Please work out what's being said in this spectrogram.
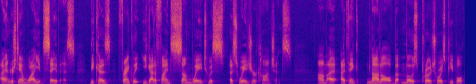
I understand why you'd say this because frankly, you got to find some way to ass- assuage your conscience. Um, I, I think not all, but most pro-choice people,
